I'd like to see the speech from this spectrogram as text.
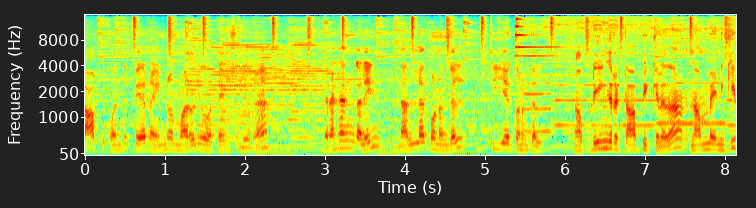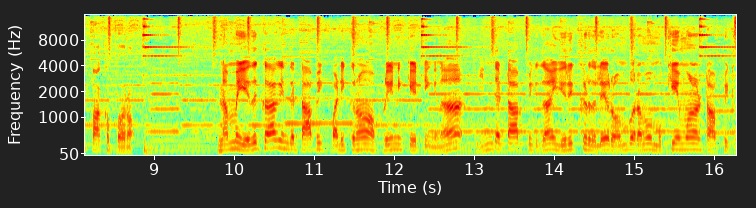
டாபிக் வந்து பேர் நான் இன்னும் மறுபடியும் ஒரு டைம் சொல்லிடுறேன். கிரகங்களின் நல்ல குணங்கள் தீய குணங்கள் அப்படிங்கிற டாப்பிக்கில் தான் நம்ம இன்னைக்கு பார்க்க போகிறோம் நம்ம எதுக்காக இந்த டாபிக் படிக்கிறோம் அப்படின்னு கேட்டிங்கன்னா இந்த டாபிக் தான் இருக்கிறதுலே ரொம்ப ரொம்ப முக்கியமான டாபிக்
